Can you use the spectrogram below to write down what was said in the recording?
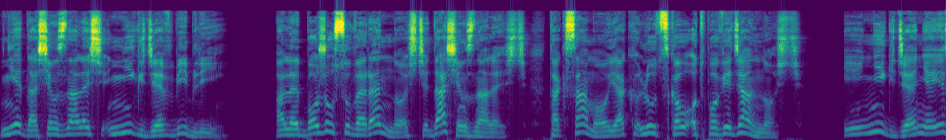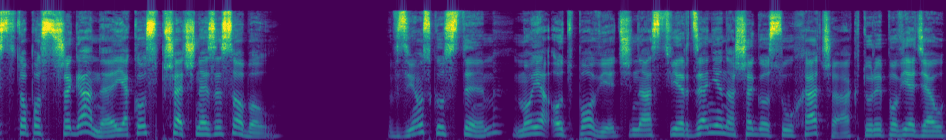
nie da się znaleźć nigdzie w Biblii. Ale Bożą suwerenność da się znaleźć, tak samo jak ludzką odpowiedzialność. I nigdzie nie jest to postrzegane jako sprzeczne ze sobą. W związku z tym, moja odpowiedź na stwierdzenie naszego słuchacza, który powiedział:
